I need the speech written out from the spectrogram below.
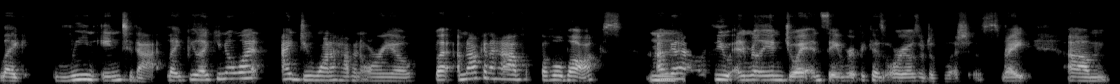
like lean into that. Like be like you know what? I do want to have an oreo but i'm not going to have the whole box. Mm. i'm going to have a few and really enjoy it and savor it because oreos are delicious right? Um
